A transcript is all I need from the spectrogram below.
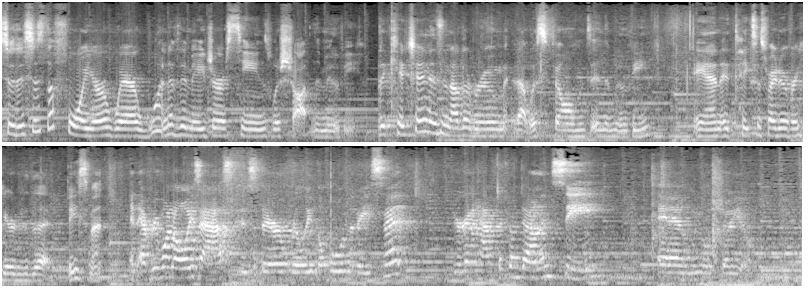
So this is the foyer where one of the major scenes was shot in the movie. The kitchen is another room that was filmed in the movie, and it takes us right over here to the basement. And everyone always asks, is there really the hole in the basement? You're gonna have to come down and see, and we will show you.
